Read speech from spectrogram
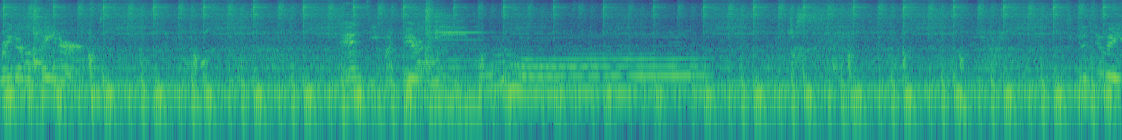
Trainer the Painter. Andy, my favorite Abe?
